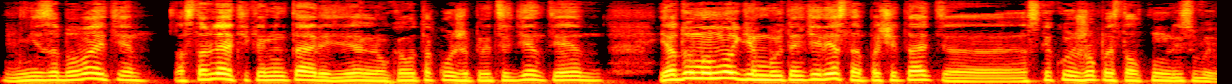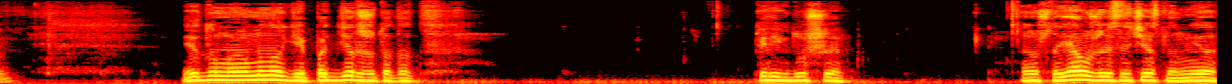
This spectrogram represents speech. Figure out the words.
Не забывайте, оставляйте комментарии, реально, у кого такой же прецедент. Я, я думаю, многим будет интересно почитать, э, с какой жопой столкнулись вы. Я думаю, многие поддержат этот крик души. Потому что я уже, если честно, мне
